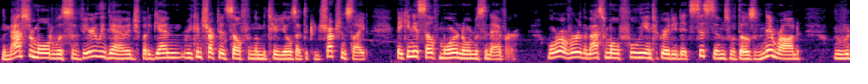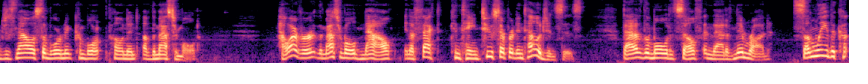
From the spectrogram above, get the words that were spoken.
The Master Mold was severely damaged, but again reconstructed itself from the materials at the construction site, making itself more enormous than ever. Moreover, the Master Mold fully integrated its systems with those of Nimrod, which is now a subordinate component of the Master Mold. However, the Master Mold now, in effect, contained two separate intelligences that of the mold itself and that of Nimrod. Suddenly, the co-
